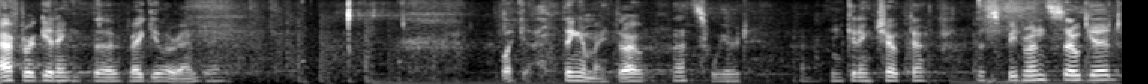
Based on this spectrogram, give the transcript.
after getting the regular ending. Like a thing in my throat. That's weird. I'm getting choked up. This speedrun's so good.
